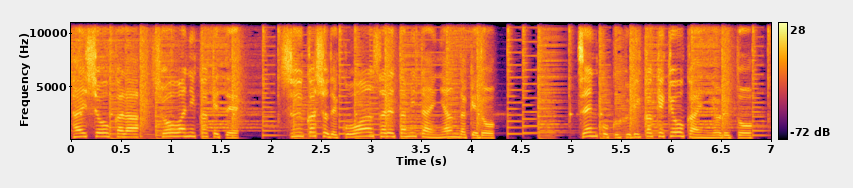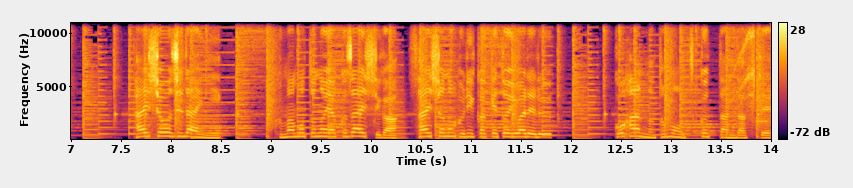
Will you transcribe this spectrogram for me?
大正から昭和にかけて数箇所で考案されたみたいにゃんだけど全国ふりかけ協会によると大正時代に熊本の薬剤師が最初のふりかけと言われるご飯の友を作ったんだって。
